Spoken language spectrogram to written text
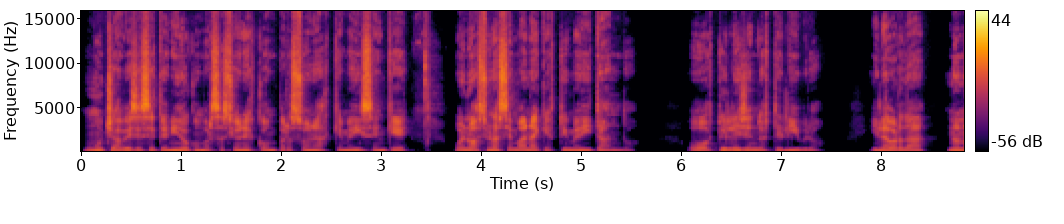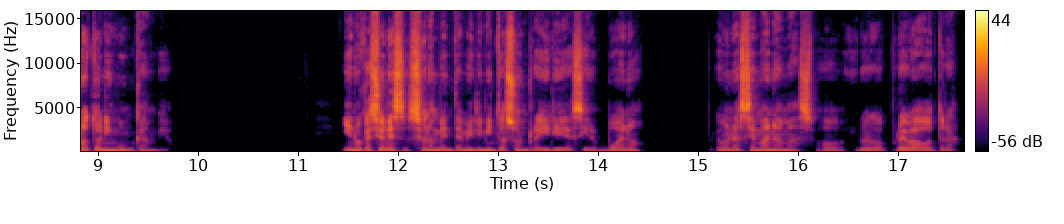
Muchas veces he tenido conversaciones con personas que me dicen que bueno, hace una semana que estoy meditando o estoy leyendo este libro y la verdad no noto ningún cambio. Y en ocasiones solamente me limito a sonreír y decir, bueno, prueba una semana más o luego prueba otra.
